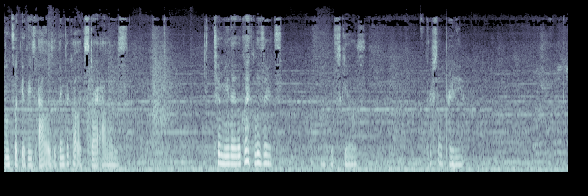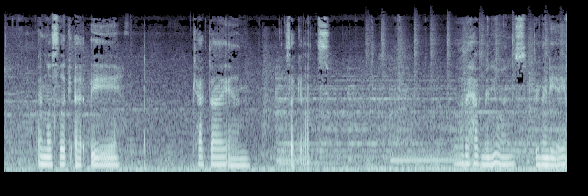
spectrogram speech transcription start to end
Let's look at these aloes. I think they're called like star aloes. To me, they look like lizards with scales. They're so pretty. And let's look at the cacti and succulents. Oh, they have mini ones, 398.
